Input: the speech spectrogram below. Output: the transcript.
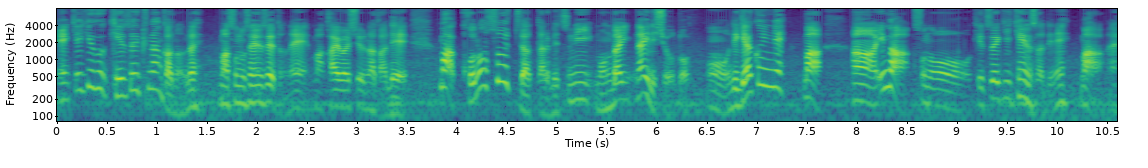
えー、結局、血液なんかのね、まあ、その先生とね、まあ、会話してる中で、まあ、この数値だったら別に問題ないでしょうと。うん、で、逆にね、まあ、あ今、その、血液検査でね、まあ、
